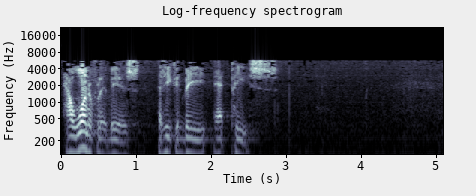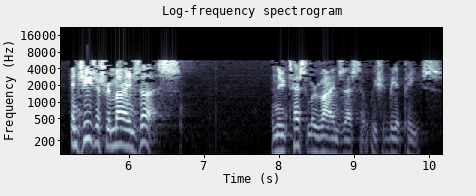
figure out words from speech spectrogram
How wonderful it is that he could be at peace. And Jesus reminds us, the New Testament reminds us that we should be at peace.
